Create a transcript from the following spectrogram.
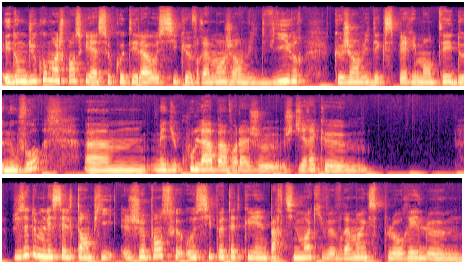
Et donc du coup, moi, je pense qu'il y a ce côté-là aussi que vraiment j'ai envie de vivre, que j'ai envie d'expérimenter de nouveau. Euh, mais du coup, là, ben voilà, je, dirais que j'essaie de me laisser le temps. Puis je pense aussi peut-être qu'il y a une partie de moi qui veut vraiment explorer le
